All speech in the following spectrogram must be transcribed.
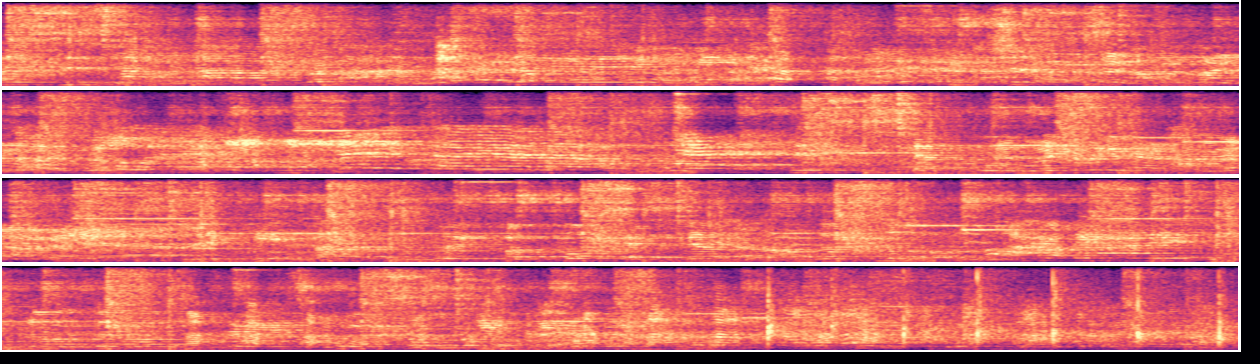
This is how I ride. Get it, Diana. Get it. That will make it. Lick it up.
